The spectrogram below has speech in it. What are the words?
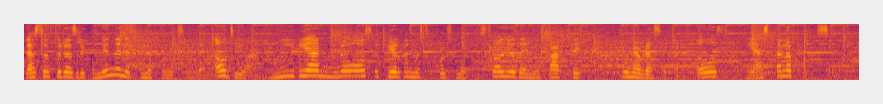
Las doctoras recomiendan es una producción de LDR Media. No se pierdan nuestro próximo episodio. De mi parte, un abrazo para todos y hasta la próxima.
